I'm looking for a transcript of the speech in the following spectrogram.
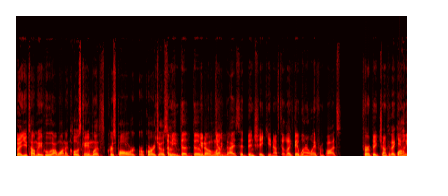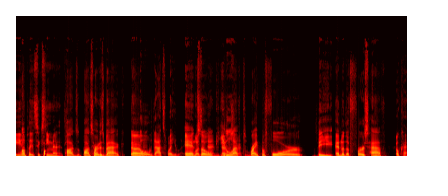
But you tell me who I want a close game with, Chris Paul or, or Cory Joseph. I mean, the the you know, young like- guys had been shaky enough that like they went away from Podz for a big chunk of that game. Well, Like, he well, played 16 minutes. Podz Podz hurt his back. Um, oh, that's why he left. and so he left stretch. right before the end of the first half. Okay.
